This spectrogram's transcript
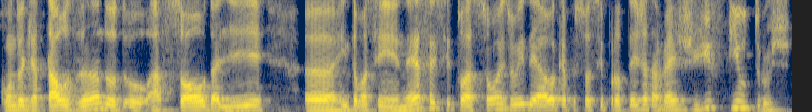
quando ele está usando a solda ali? Uh, então, assim, nessas situações, o ideal é que a pessoa se proteja através de filtros.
